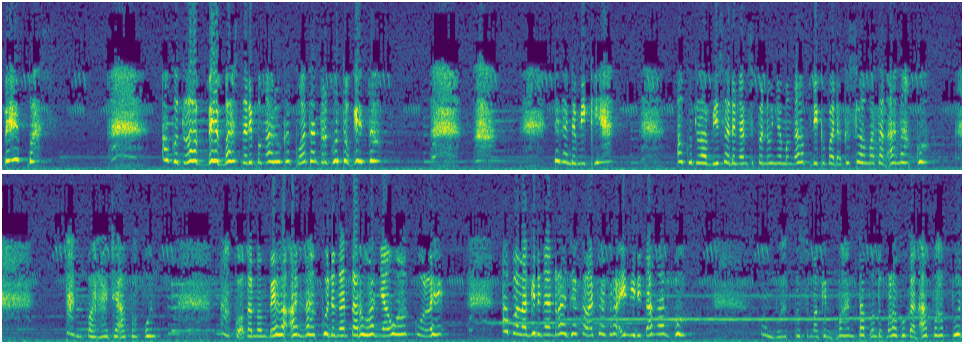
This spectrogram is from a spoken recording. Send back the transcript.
bebas. Aku telah bebas dari pengaruh kekuatan terkutuk itu. Dengan demikian, aku telah bisa dengan sepenuhnya mengabdi kepada keselamatan anakku. Tanpa raja apa pun, aku akan membela anakku dengan taruhan nyawaku, Le. Apalagi dengan raja kalacakra ini di tanganku. Membuatku semakin mantap untuk melakukan apa pun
